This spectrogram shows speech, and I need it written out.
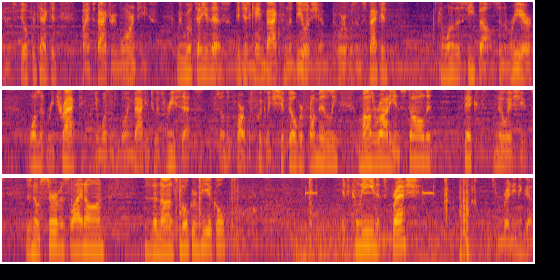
and it's still protected by its factory warranties. We will tell you this, it just came back from the dealership where it was inspected and one of the seat belts in the rear wasn't retracting. It wasn't going back into its recess. So the part was quickly shipped over from Italy. Maserati installed it, fixed, no issues. There's no service light on. This is a non-smoker vehicle. It's clean, it's fresh, it's ready to go.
